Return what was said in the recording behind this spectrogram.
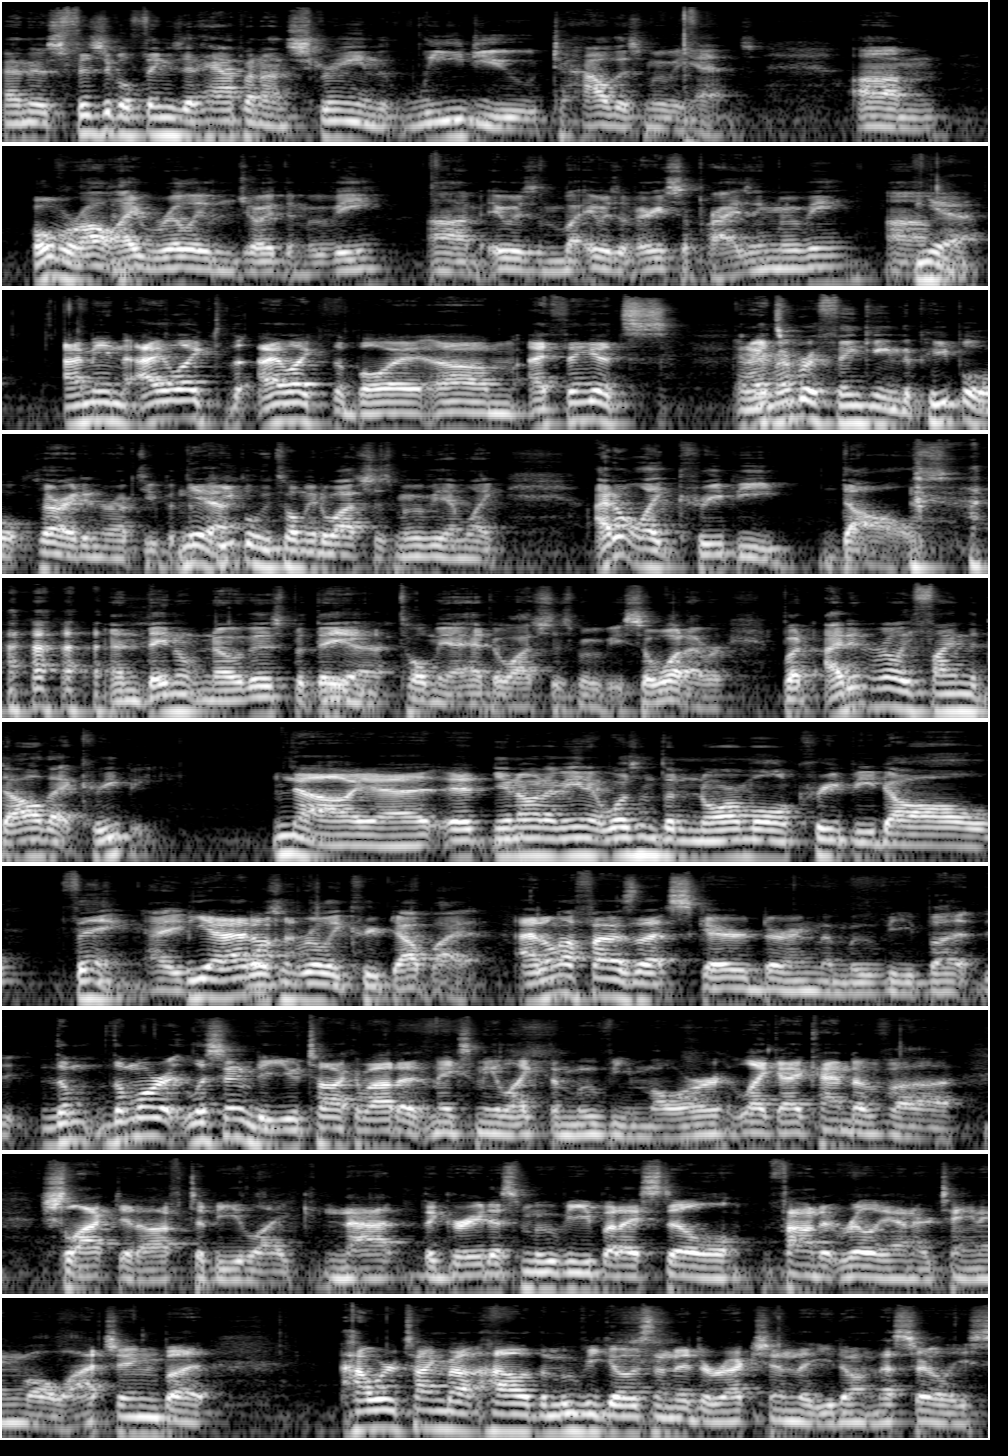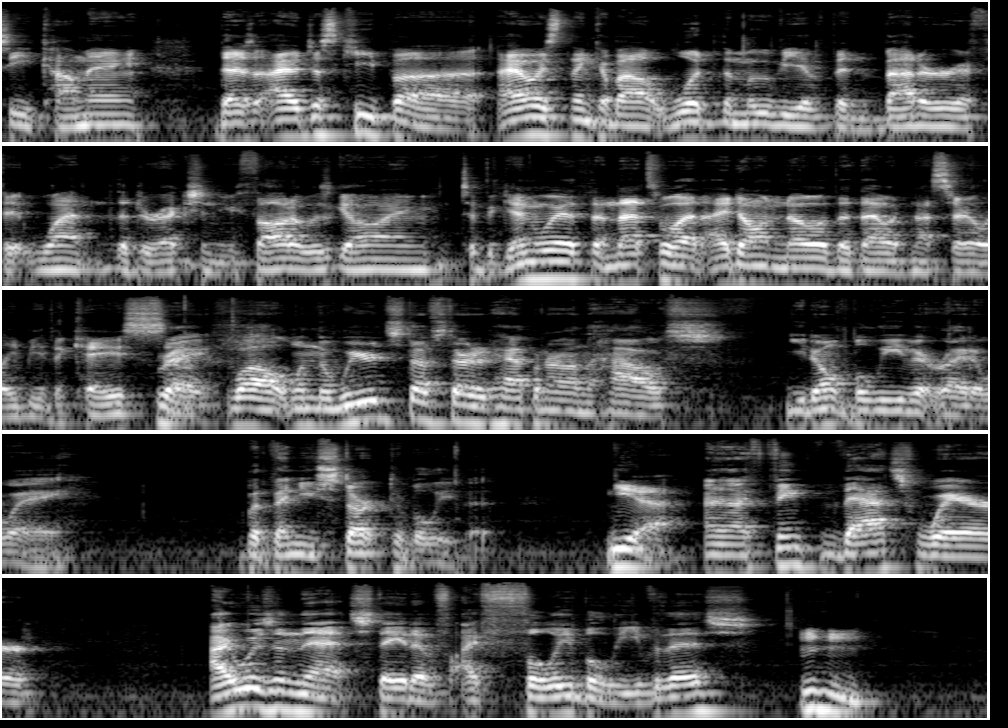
And there's physical things that happen on screen that lead you to how this movie ends. Um, overall I really enjoyed the movie. Um, it was it was a very surprising movie. Um, yeah. I mean I liked the I liked the boy. Um I think it's and I remember thinking the people sorry to interrupt you but the Yeah. people who told me to watch this movie I'm like I don't like creepy dolls and they don't know this but they Yeah. told me I had to watch this movie so whatever but I didn't really find the doll that creepy no yeah it You know what I mean? It wasn't the normal creepy doll thing. I Yeah, I wasn't really creeped out by it. I don't know if I was that scared during the movie, but the the more listening to you talk about it, it makes me like the movie more. Like I kind of uh, schlocked it off to be like not the greatest movie, but I still found it really entertaining while watching. But how we're talking about how the movie goes in a direction that you don't necessarily see coming. There's, I just keep, uh, I always think about would the movie have been better if it went the direction you thought it was going to begin with, and that's what I don't know that that would necessarily be the case. so- Right. Well, when the weird stuff started happening around the house, you don't believe it right away, but then you start to believe it. Yeah. And I think that's where I was in that state of I fully believe this, hmm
